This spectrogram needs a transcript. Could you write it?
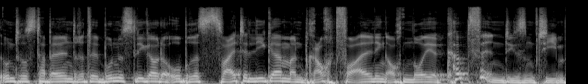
unteres Tabellendrittel Bundesliga oder oberes zweite Liga. Man braucht vor allen Dingen auch neue Köpfe in diesem Team.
